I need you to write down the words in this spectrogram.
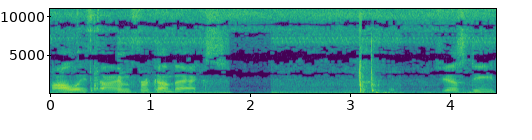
always time for comebacks. Just deep.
